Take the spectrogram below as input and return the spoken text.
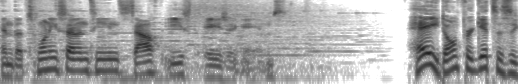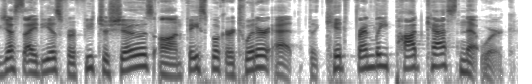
and the 2017 Southeast Asia Games. Hey, don't forget to suggest ideas for future shows on Facebook or Twitter at the Kid Friendly Podcast Network.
